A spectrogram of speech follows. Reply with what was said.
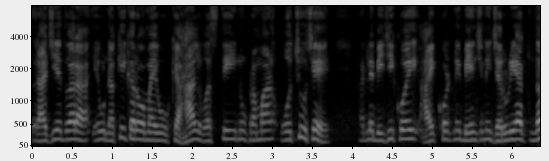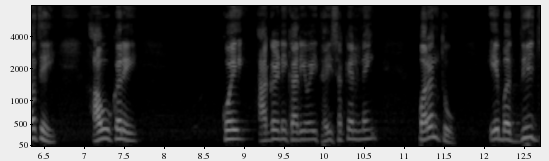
રાજ્ય દ્વારા એવું નક્કી કરવામાં આવ્યું કે હાલ વસ્તીનું પ્રમાણ ઓછું છે, એટલે બીજી કોઈ હાઈકોર્ટની બેન્ચની જરૂરિયાત નથી. આવું કરી કોઈ આગળની કાર્યવાહી થઈ શકેલ નહીં. પરંતુ એ બધી જ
